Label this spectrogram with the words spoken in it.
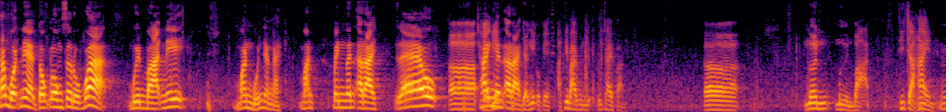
ทั้งหมดเนี่ยตกลงสรุปว่าหมื่นบาทนี้มันหมุนยังไง มันเป็นเงินอะไร แล้วเอ่อใช้เงินอะไร อย่างนี้โอเค อธิบายคุณคุณชัยฟังเอ่อเงินหมื่นบาทที่จะให้เนี่ยอื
